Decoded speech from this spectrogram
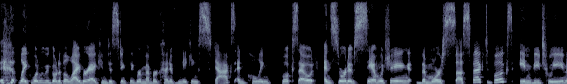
like when we would go to the library, I can distinctly remember kind of making stacks and pulling books out and sort of sandwiching the more suspect books in between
